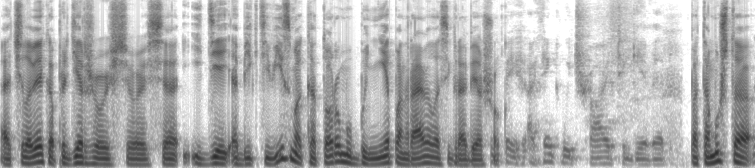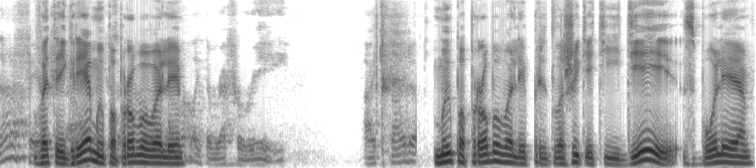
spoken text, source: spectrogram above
э, человека, придерживающегося идей объективизма, которому бы не понравилась игра Bioshock. Потому что в этой игре мы попробовали... Мы попробовали предложить эти идеи с более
